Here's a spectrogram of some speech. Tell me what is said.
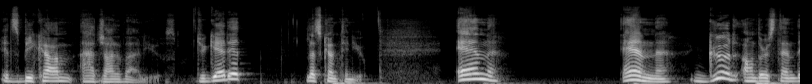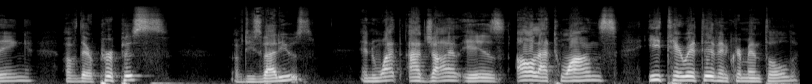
it's become agile values. Do you get it? Let's continue. And and good understanding of their purpose of these values and what agile is all at once, iterative incremental,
